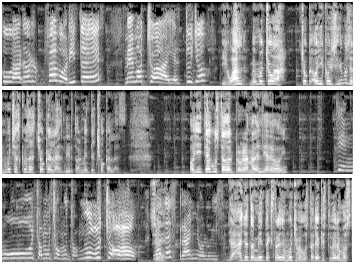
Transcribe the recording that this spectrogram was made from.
jugador favorito es Memo Ochoa y el tuyo. Igual, Memo. Choca- Oye, coincidimos en muchas cosas, chócalas, virtualmente chócalas. Oye, ¿y ¿te ha gustado el programa del día de hoy? Mucho, mucho, mucho, mucho. Ya te extraño, Luis. Ya, yo también te extraño mucho, me gustaría que estuviéramos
